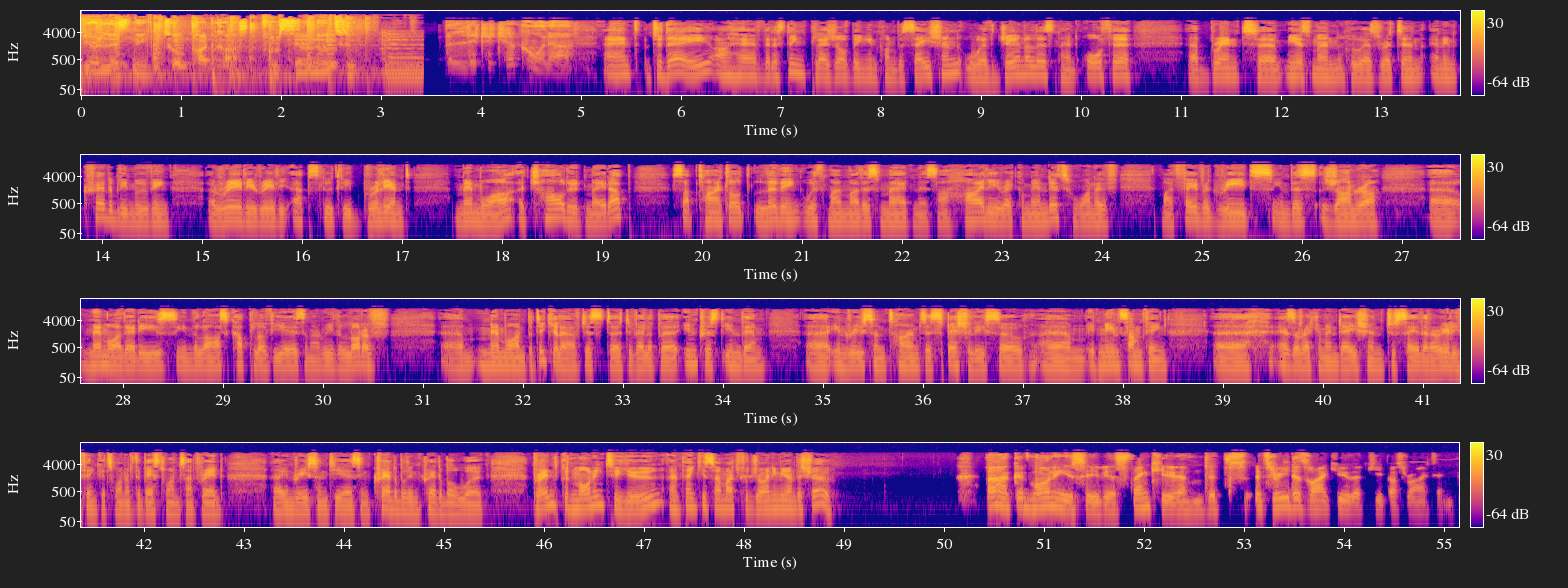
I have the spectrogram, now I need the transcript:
You're listening to a podcast from 702. The Literature Corner. And today I have the distinct pleasure of being in conversation with journalist and author uh, Brent uh, Meersman, who has written an incredibly moving, a really, really absolutely brilliant memoir, A Childhood Made Up, subtitled Living with My Mother's Madness. I highly recommend it. One of my favorite reads in this genre, uh, memoir that is in the last couple of years. And I read a lot of um, memoir in particular. I've just uh, developed an interest in them uh, in recent times, especially. So um, it means something uh, as a recommendation to say that I really think it's one of the best ones I've read uh, in recent years. Incredible, incredible work. Brent, good morning to you, and thank you so much for joining me on the show. Ah, good morning, Eusebius. Thank you. And it's it's readers like you that keep us writing.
